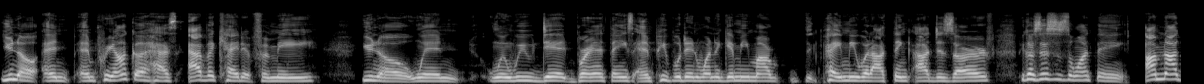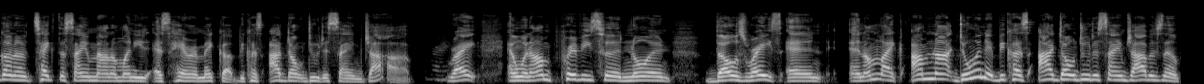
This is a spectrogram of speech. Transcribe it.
you know, and and Priyanka has advocated for me, you know, when when we did brand things and people didn't want to give me my pay me what I think I deserve. Because this is the one thing. I'm not gonna take the same amount of money as hair and makeup because I don't do the same job right. And when i'm privy to knowing those rates and and i'm like i'm not doing it because i don't do the same job as them.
